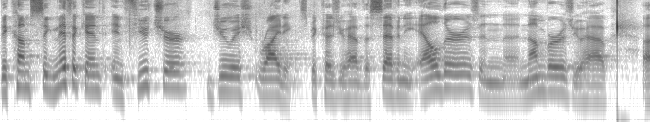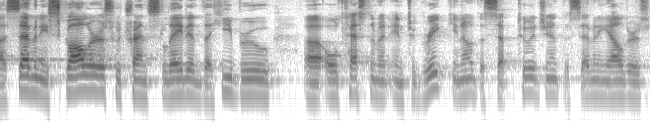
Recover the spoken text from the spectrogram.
becomes significant in future Jewish writings because you have the 70 elders in uh, Numbers, you have uh, 70 scholars who translated the Hebrew uh, Old Testament into Greek, you know, the Septuagint, the 70 elders.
